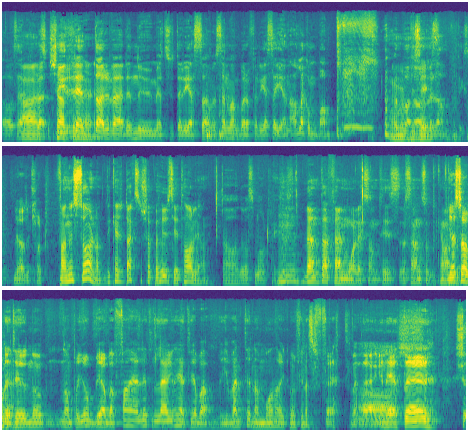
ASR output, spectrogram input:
Ja, så Ja, här, köp vi den nu. räddar världen nu med att sluta resa, men sen när man börjar få resa igen, alla kommer bara... Ja, men bara precis. överallt liksom. Ja, det är klart. Fan, nu sa du något. Det är kanske är dags att köpa hus i Italien. Ja, det var smart faktiskt. Mm, vänta fem år liksom tills, och sen så kan man... Jag sa det till någon, någon på jobb. Jag bara, fan jag letar lägenhet. Jag bara, vi väntar några månader. Det kommer finnas fett med lägenheter. Kö-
